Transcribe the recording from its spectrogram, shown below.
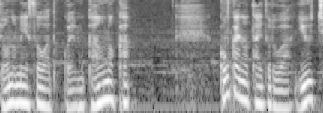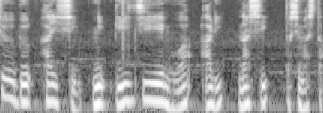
今日の瞑想はどこへ向かうのか今回のタイトルは YouTube 配信に BGM はありなしとしました。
